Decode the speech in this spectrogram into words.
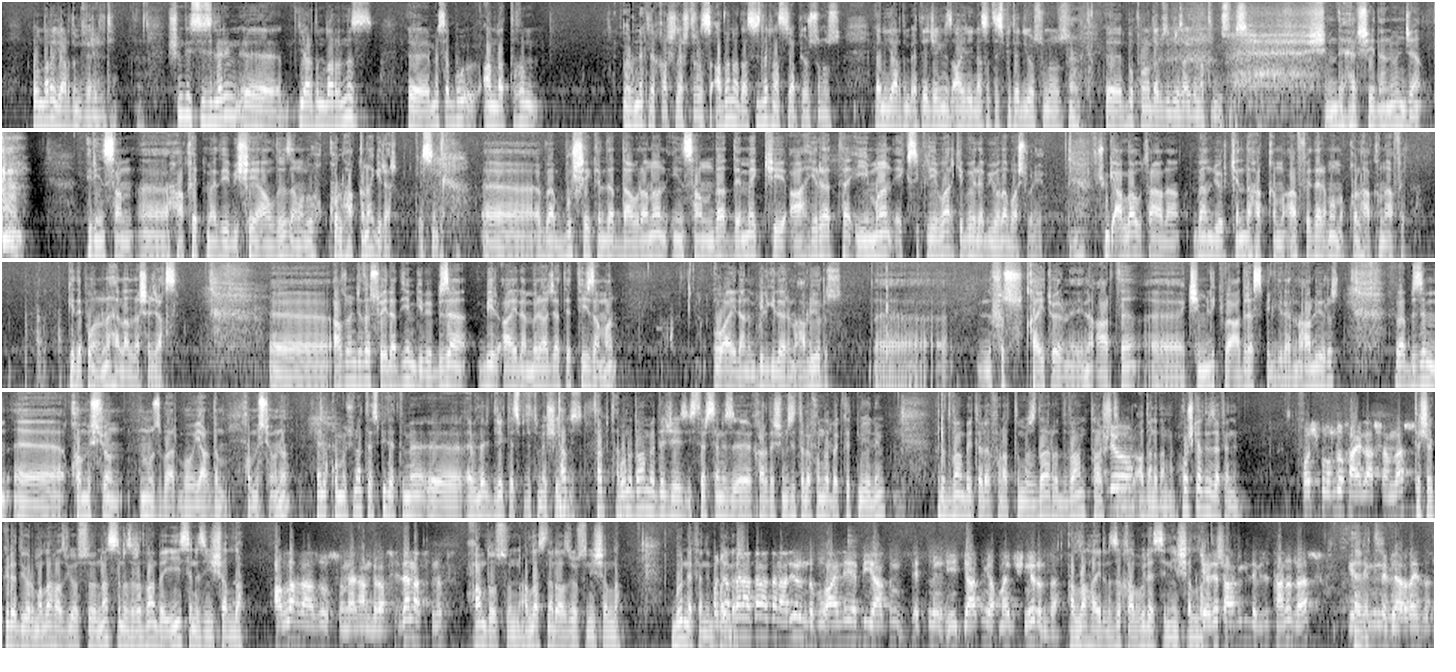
onlara yardım verildi. Şimdi sizlerin e, yardımlarınız e, mesela bu anlattığım örnekle karşılaştırılsa Adana'da sizler nasıl yapıyorsunuz? Yani yardım edeceğiniz aileyi nasıl tespit ediyorsunuz? E, bu konuda bizi biraz aydınlatır mısınız? Şimdi her şeyden önce bir insan e, hak etmediği bir şey aldığı zaman bu kul hakkına girer. Kesinlikle. Ee, ve bu şekilde davranan insanda demek ki ahirette iman eksikliği var ki böyle bir yola başvuruyor. Çünkü Allahu Teala ben diyor kendi hakkımı affederim ama kul hakkını affetmem. Gidip onunla helallaşacaksın. Ee, az önce de söylediğim gibi bize bir aile müracaat ettiği zaman o ailenin bilgilerini alıyoruz. Ee, nüfus kayıt örneğini artı e, kimlik ve adres bilgilerini alıyoruz. Ve bizim e, komisyonumuz var bu yardım komisyonu. Yani komisyona tespit etme, e, evleri direkt tespit etme Tabii, şeyiniz. tabii, tabii. Onu devam edeceğiz. İsterseniz e, kardeşimizi telefonda bekletmeyelim. Rıdvan Bey telefon attığımızda Rıdvan Taşdemir Adana'dan. Hoş geldiniz efendim. Hoş bulduk. Hayırlı akşamlar. Teşekkür ediyorum. Allah razı olsun. Nasılsınız Rıdvan Bey? İyisiniz inşallah. Allah razı olsun elhamdülillah. Sizden nasılsınız? Hamdolsun. Allah sizden razı olsun inşallah. Buyurun efendim. Hocam ben paylaş. Adana'dan arıyorum da bu aileye bir yardım etme yardım yapmayı düşünüyorum da. Allah hayrınızı kabul etsin inşallah. Cevdet abiyle de bizi tanırlar. Geçen Evet. gün de bir aradaydı.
